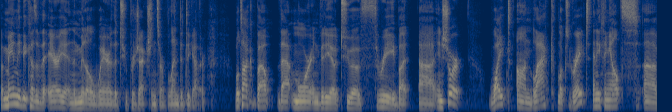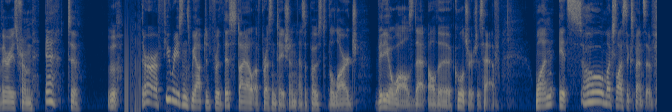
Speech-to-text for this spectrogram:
but mainly because of the area in the middle where the two projections are blended together, We'll talk about that more in video 203, but uh, in short, white on black looks great. Anything else uh, varies from eh to ugh. There are a few reasons we opted for this style of presentation as opposed to the large video walls that all the cool churches have. One, it's so much less expensive,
